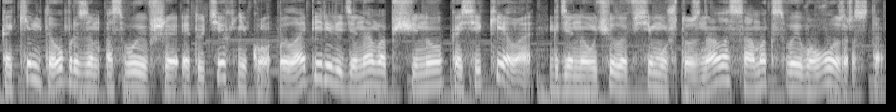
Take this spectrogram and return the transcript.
каким-то образом освоившая эту технику, была переведена в общину Касикела, где научила всему, что знала самок своего возраста.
